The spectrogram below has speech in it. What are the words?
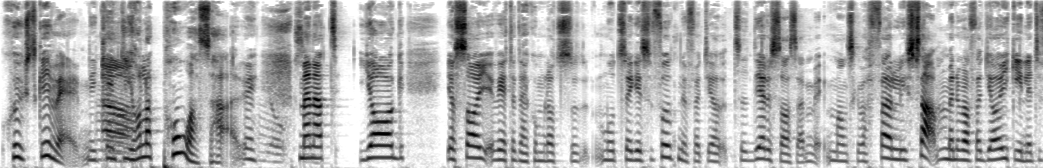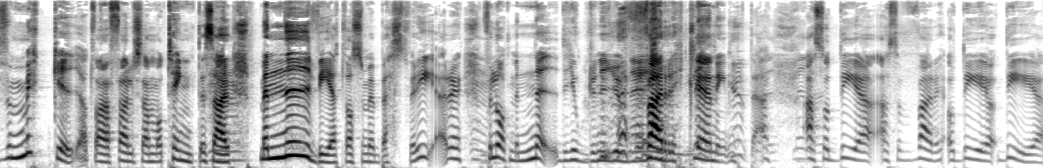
sjukskriva er. Ni kan Ja. inte hålla på så här. Men att jag, jag sa ju, jag vet att det här kommer låta så motsägelsefullt nu för att jag tidigare sa så här, man ska vara följsam, men det var för att jag gick in lite för mycket i att vara följsam och tänkte så här, men ni vet vad som är bäst för er. Förlåt men nej, det gjorde ni ju Nej. verkligen inte. Alltså det, alltså och det, det,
